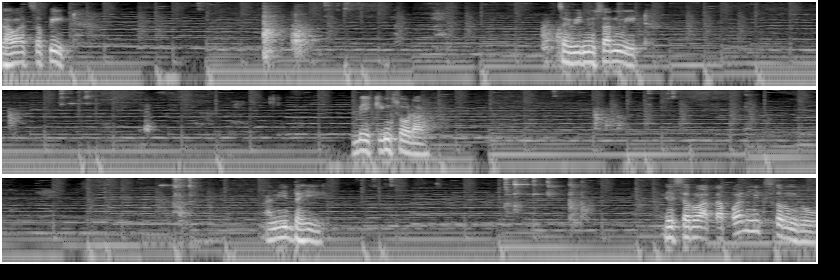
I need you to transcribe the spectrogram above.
गव्हाचं पीठ. चवीनुसार मीठ. Baking soda. आणि दही. हे सर्व आता आपण मिक्स करून घेऊ.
